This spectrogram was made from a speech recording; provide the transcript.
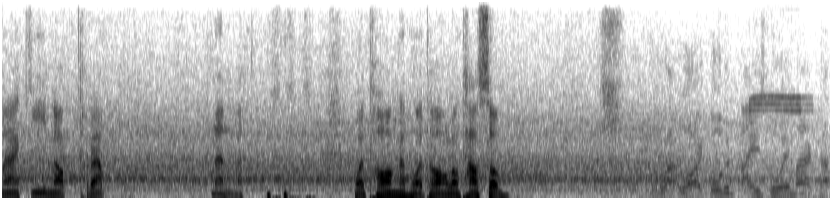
มากีน็อกครับ นั่นนะหัวทองครับหัวทองรองเท้าส้ม ว่าลอยตัวขึ้นไปสวยมากครับ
